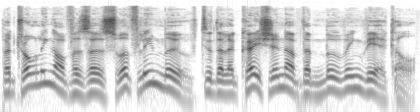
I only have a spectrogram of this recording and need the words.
patrolling officers swiftly moved to the location of the moving vehicle.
